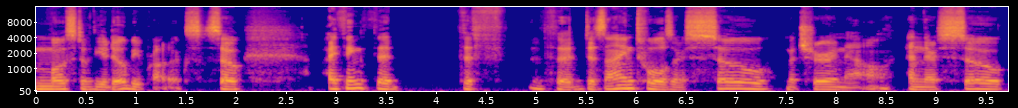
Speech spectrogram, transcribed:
most of the Adobe products. So I think that the the design tools are so mature now and they're so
